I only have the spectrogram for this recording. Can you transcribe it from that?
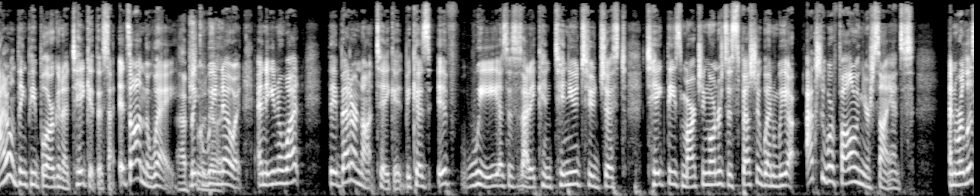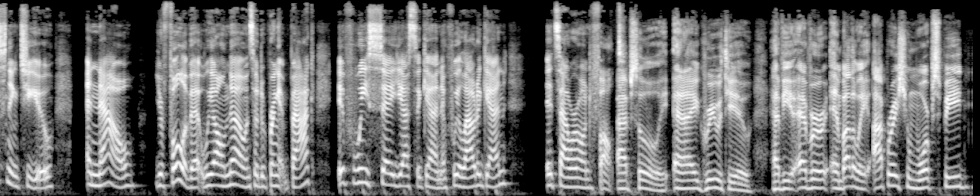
I don't think people are going to take it this time. It's on the way. Absolutely like we not. know it. And you know what? They better not take it because if we as a society continue to just take these marching orders, especially when we are actually we're following your science and we're listening to you, and now you're full of it, we all know. And so to bring it back, if we say yes again, if we allow it again, it's our own fault. Absolutely. And I agree with you. Have you ever, and by the way, Operation Warp Speed,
